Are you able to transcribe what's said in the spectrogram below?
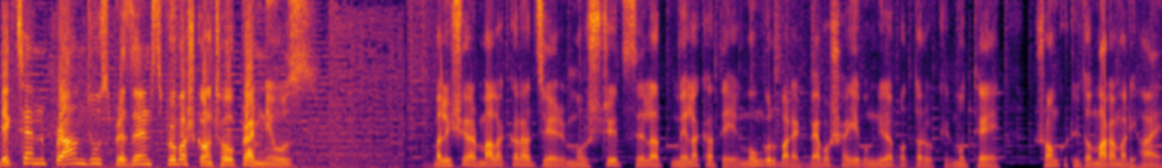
দেখছেন প্রাণ জুস প্রেজেন্টস প্রবাস কণ্ঠ প্রাইম নিউজ মালয়েশিয়ার মালাক্কা রাজ্যের মসজিদ সেলাত মেলাকাতে মঙ্গলবার এক ব্যবসায়ী এবং নিরাপত্তা নিরাপত্তারক্ষীর মধ্যে সংঘটিত মারামারি হয়।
